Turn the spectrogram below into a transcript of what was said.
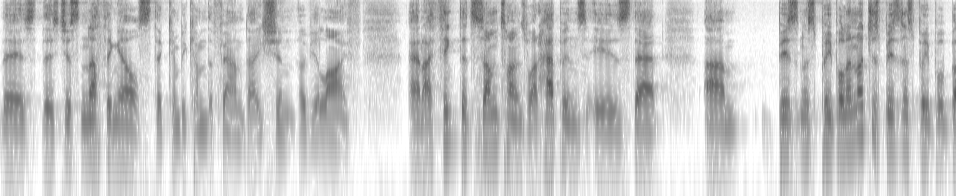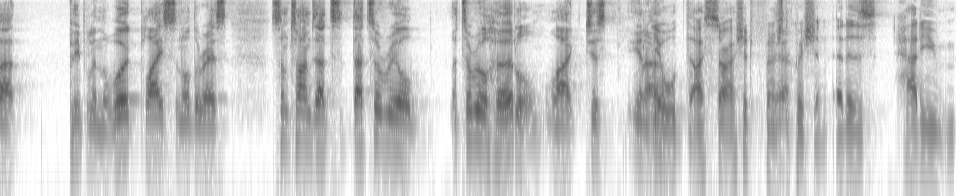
there's there's just nothing else that can become the foundation of your life. And I think that sometimes what happens is that um, business people, and not just business people, but people in the workplace and all the rest, sometimes that's that's a real that's a real hurdle. Like just you know. Yeah. Well, I sorry, I should finish yeah. the question. It is how do you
